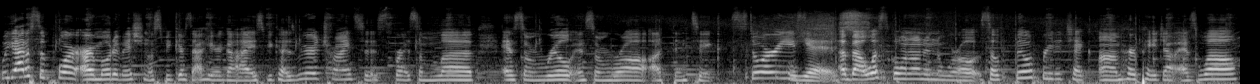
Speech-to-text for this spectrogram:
we got to support our motivational speakers out here, guys, because we are trying to spread some love and some real and some raw, authentic stories yes. about what's going on in the world. So feel free to check um, her page out as well.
